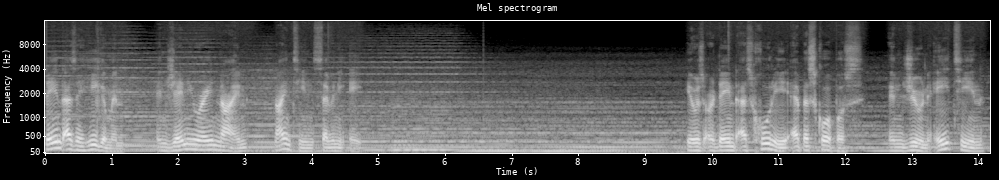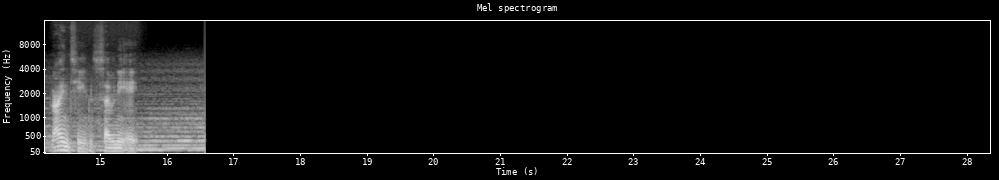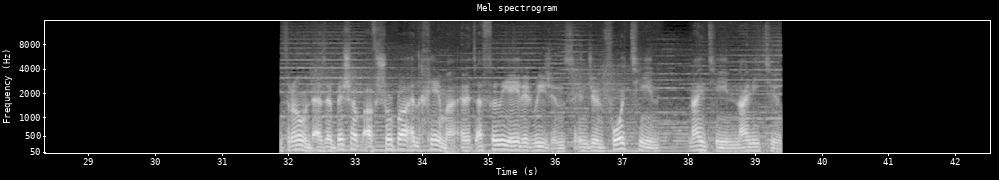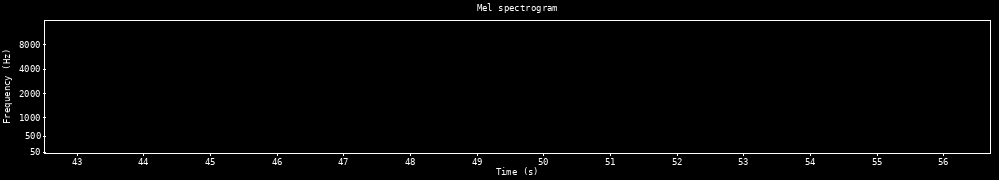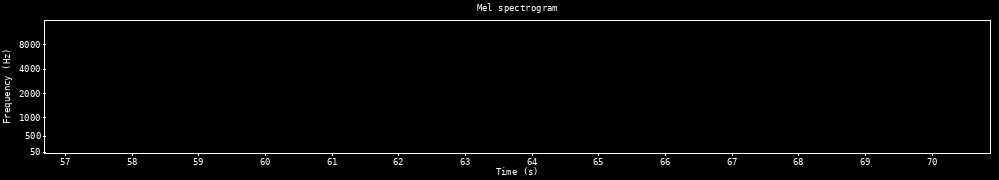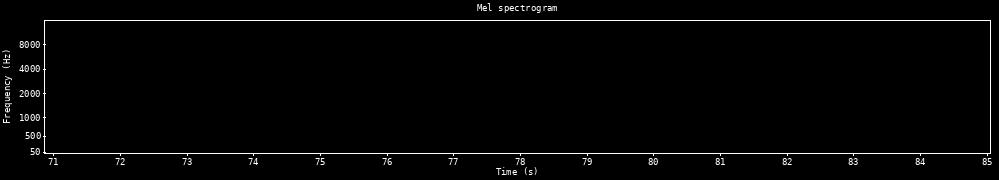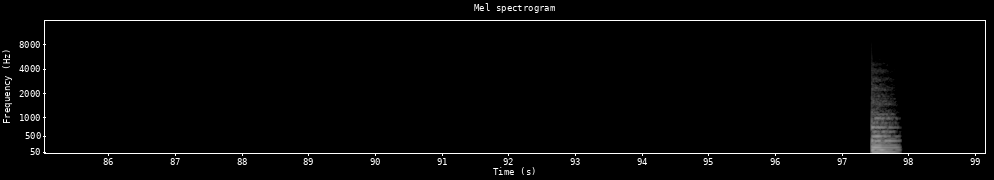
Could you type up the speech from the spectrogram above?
ordained as a hegumen in January 9, 1978. He was ordained as Chorepiscopos in June 18, 1978. Enthroned as a bishop of Shoubra El-Keima and its affiliated regions in June 14, 1992.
